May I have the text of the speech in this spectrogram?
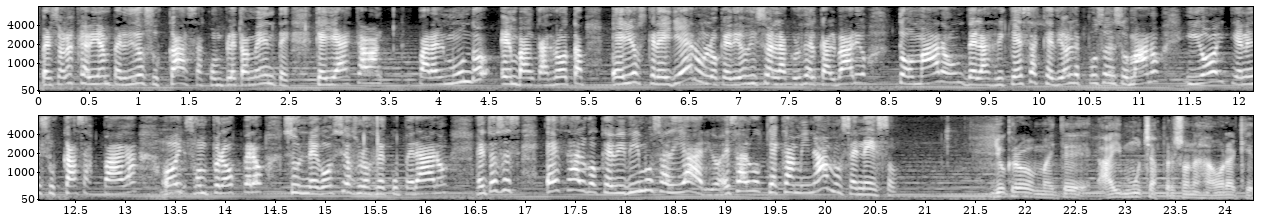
personas que habían perdido sus casas completamente, que ya estaban para el mundo en bancarrota. Ellos creyeron lo que Dios hizo en la cruz del Calvario, tomaron de las riquezas que Dios les puso en su mano y hoy tienen sus casas pagas, hoy son prósperos, sus negocios los recuperaron. Entonces es algo que vivimos a diario, es algo que caminamos en eso. Yo creo, Maite, hay muchas personas ahora que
